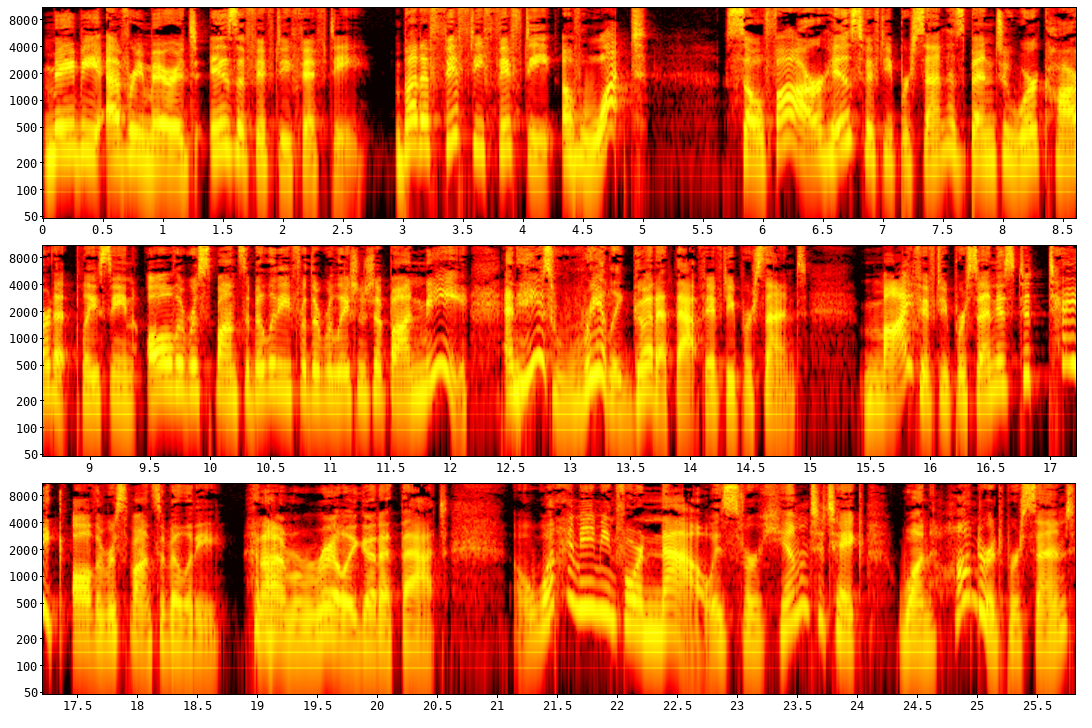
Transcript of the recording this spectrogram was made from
Maybe every marriage is a 50-50 but a 50 50 of what? So far, his 50% has been to work hard at placing all the responsibility for the relationship on me. And he's really good at that 50%. My 50% is to take all the responsibility. And I'm really good at that. What I'm aiming for now is for him to take 100%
